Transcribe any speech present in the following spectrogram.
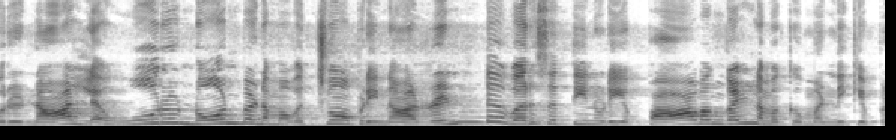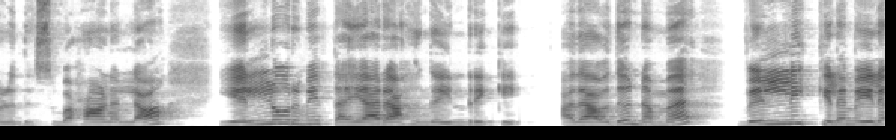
ஒரு நாளில் ஒரு நோன்பை நம்ம வச்சோம் அப்படின்னா ரெண்டு வருஷத்தினுடைய பாவங்கள் நமக்கு மன்னிக்கப்படுது. சுபஹானல்லா எல்லோருமே தயாராகுங்க இன்றைக்கு. அதாவது நம்ம வெள்ளிக்கிழமையில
